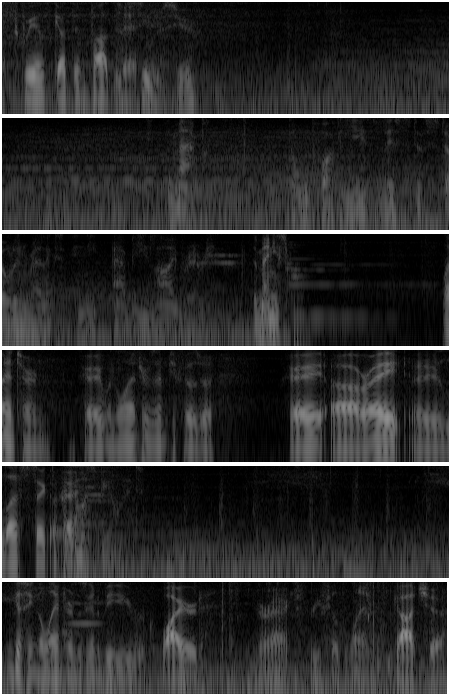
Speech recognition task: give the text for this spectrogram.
Squeal's got the bot Merci, monsieur. The map. Dom Poirier's list of stolen relics in the Abbey Library. The manuscript. Lantern. Okay, when the lantern's empty, fills it. Okay, alright. Uh, left stick. Okay. must be on it. I'm guessing the lantern is going to be required. Interact. Refill the lantern. Gotcha.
